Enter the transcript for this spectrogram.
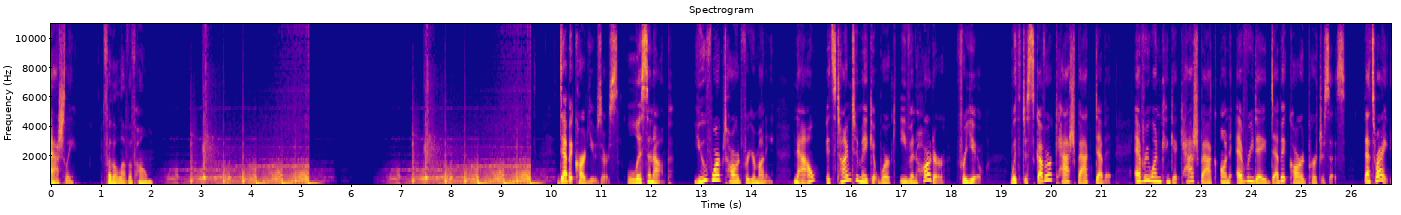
Ashley, for the love of home. Debit card users, listen up. You've worked hard for your money. Now it's time to make it work even harder for you. With Discover Cashback Debit, everyone can get cash back on everyday debit card purchases. That's right,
